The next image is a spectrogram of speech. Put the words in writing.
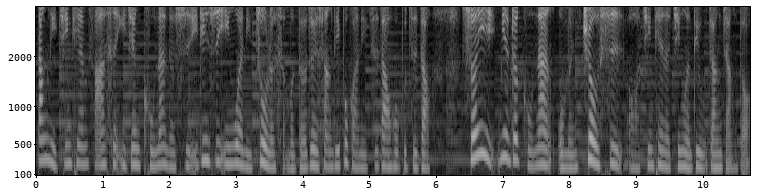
当你今天发生一件苦难的事，一定是因为你做了什么得罪上帝，不管你知道或不知道。所以面对苦难，我们就是哦，今天的经文第五章讲的，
